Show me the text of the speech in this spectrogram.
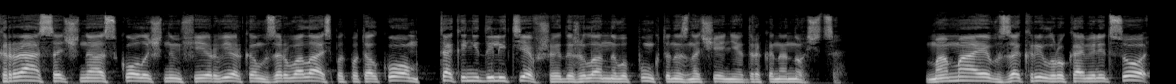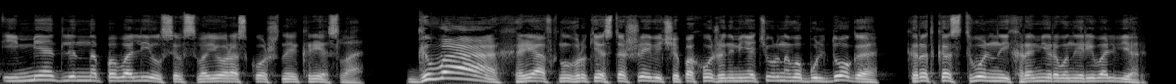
Красочно-осколочным фейерверком взорвалась под потолком, так и не долетевшая до желанного пункта назначения дракононосца. Мамаев закрыл руками лицо и медленно повалился в свое роскошное кресло. «Гвах!» — рявкнул в руке Сташевича, похожий на миниатюрного бульдога, короткоствольный хромированный револьвер.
